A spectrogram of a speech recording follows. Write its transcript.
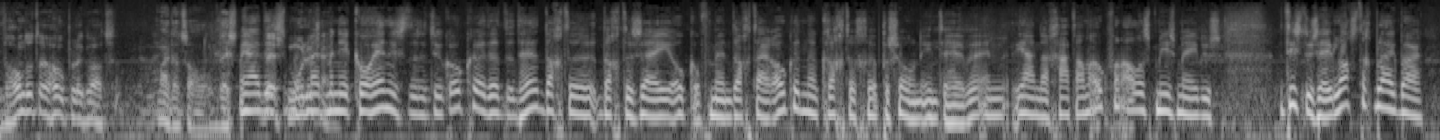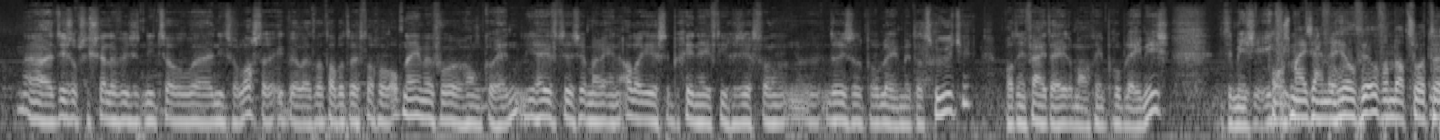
verandert er hopelijk wat. Maar dat zal best, Maar ja, dus best moeilijk met zijn. meneer Cohen is er natuurlijk ook, eh, dat, dat, hè, dachten, dachten zij ook, of men dacht daar ook een eh, krachtige persoon in te hebben. En ja, daar gaat dan ook van alles mis mee. Dus het is dus heel lastig blijkbaar. Nou, het is op zichzelf is het niet zo, eh, niet zo lastig. Ik wil het wat dat betreft toch wel opnemen voor Han Cohen. Die heeft, eh, zeg maar, in allereerste begin heeft hij gezegd van... eh, er is een probleem met dat schuurtje. Wat in feite helemaal geen probleem is. Tenminste, ik Volgens mij zijn er heel veel van dat soort eh,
